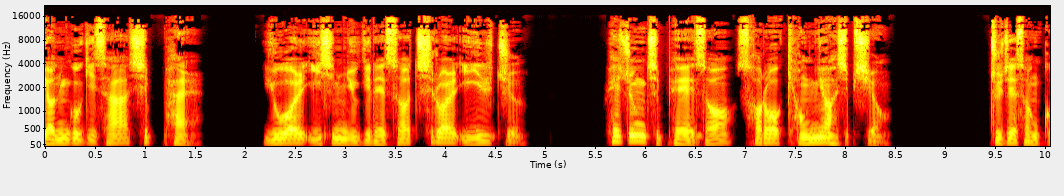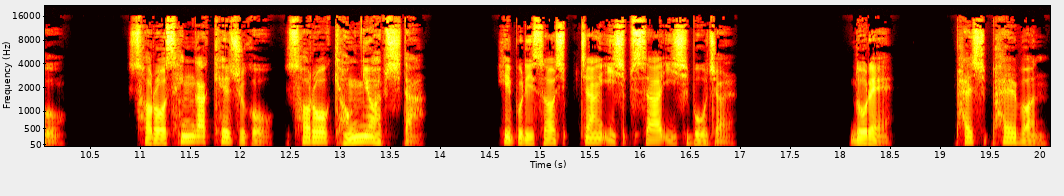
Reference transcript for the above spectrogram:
연구기사 18 6월 26일에서 7월 2일 주 회중 집회에서 서로 격려하십시오. 주제성구 서로 생각해주고 서로 격려합시다. 히브리서 10장 24, 25절 노래 88번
